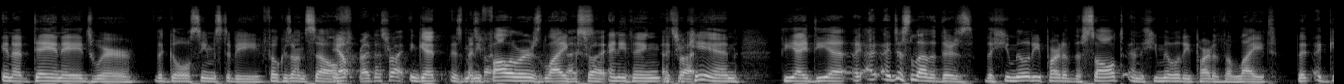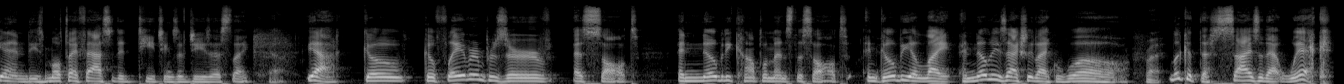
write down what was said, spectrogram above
in a day and age where the goal seems to be focus on self Yep. Right. That's right. and get as many right. followers, likes, right. anything That's that you right. can. The idea, I, I just love that there's the humility part of the salt and the humility part of the light. That again, these multifaceted teachings of Jesus, like, Yeah. yeah, go go flavor and preserve as salt, and nobody compliments the salt, and go be a light, and nobody's actually like, whoa, Right. look at the size of that wick,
